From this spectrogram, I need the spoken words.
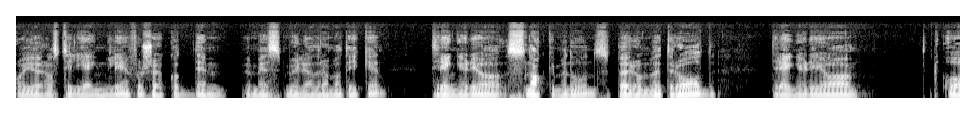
og gjøre oss tilgjengelig, forsøke å dempe mest mulig av dramatikken. Trenger de å snakke med noen, spørre om et råd? Trenger de å, å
